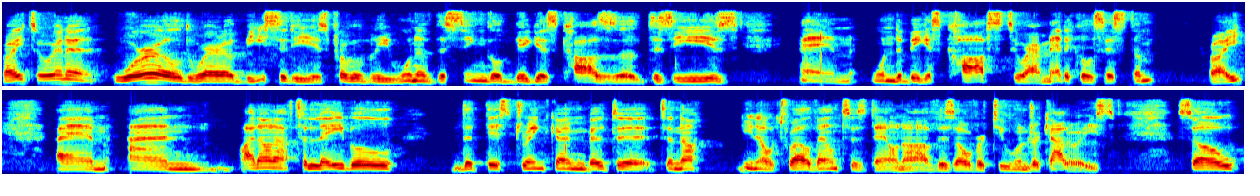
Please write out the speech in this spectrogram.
right? So we're in a world where obesity is probably one of the single biggest causes of disease um, one of the biggest costs to our medical system, right? Um, and I don't have to label that this drink I'm about to, to knock, you know, 12 ounces down of is over 200 calories. So,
